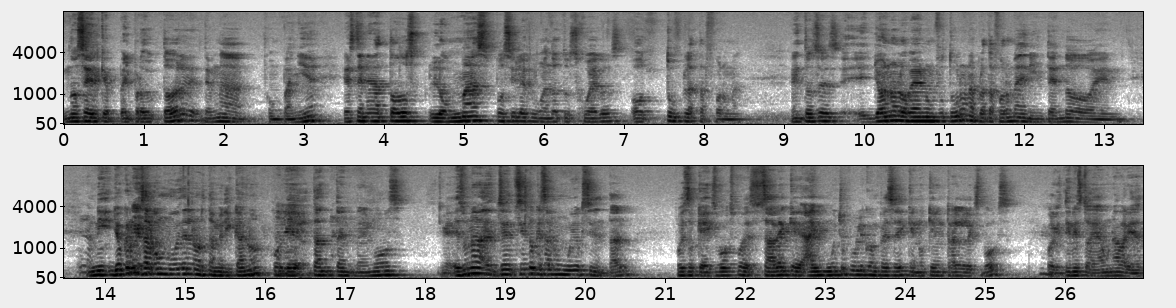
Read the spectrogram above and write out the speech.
no sé, el, que, el productor de una compañía es tener a todos lo más posible jugando tus juegos o tu plataforma. Entonces, eh, yo no lo veo en un futuro, una plataforma de Nintendo en... No. Ni- yo creo que es algo muy del norteamericano, porque tan- tenemos... Es una, si- siento que es algo muy occidental, puesto que Xbox pues sabe que hay mucho público en PC y que no quiere entrar al Xbox, porque tienes todavía una variedad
